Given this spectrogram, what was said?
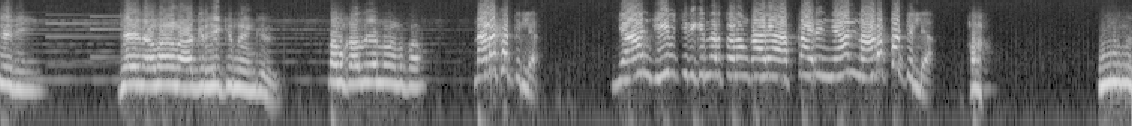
ശരി. ജയൻ അതാണ് ആഗ്രഹിക്കുന്നതെങ്കിൽ നമുക്ക് അത് തന്നെ നടത്താം. നടക്കത്തില്ല. ഞാൻ ജീവിച്ചിരിക്കുന്നിടത്തോളം കാലം അക്കാര്യം ഞാൻ നടത്തത്തില്ല. നീ ഒന്ന്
